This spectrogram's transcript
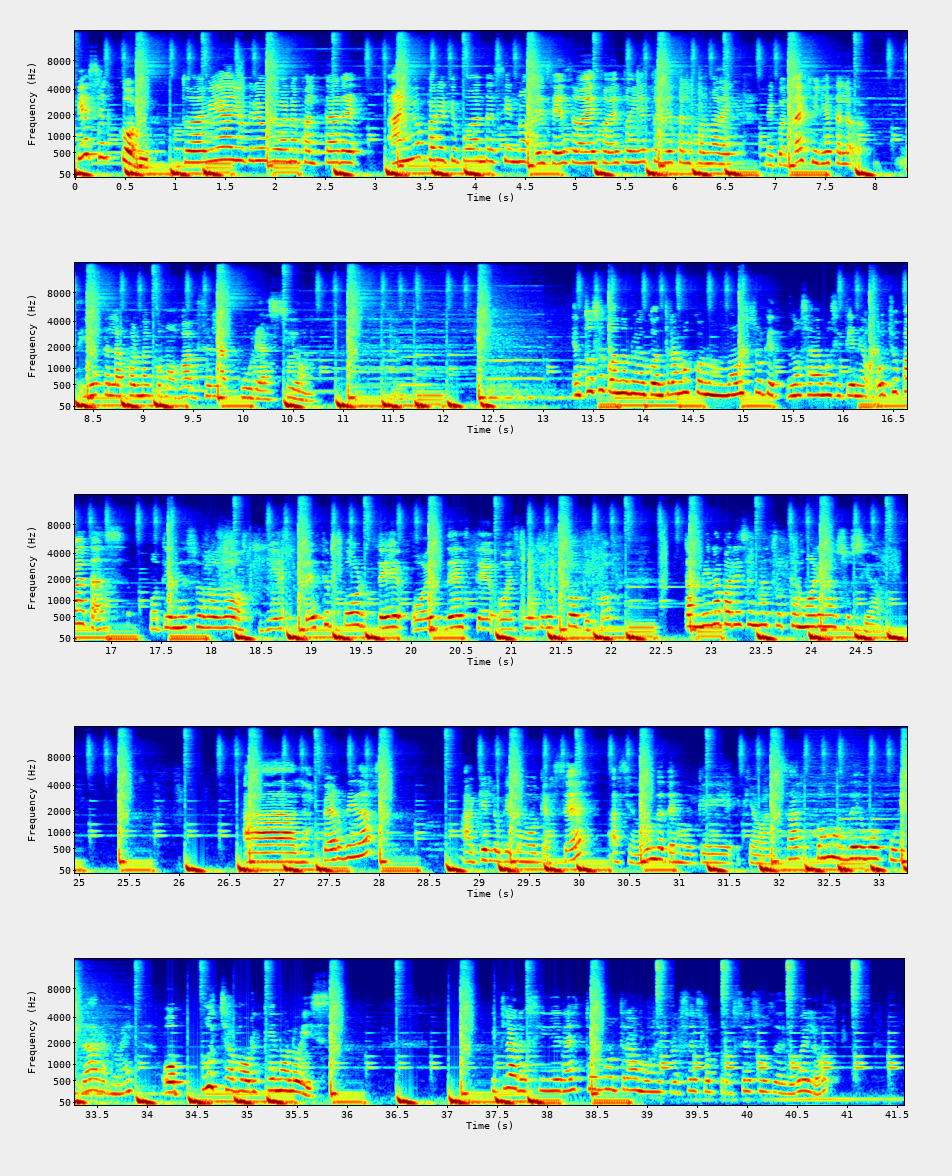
¿Qué es el COVID? Todavía yo creo que van a faltar eh, años para que puedan decirnos es eso, eso, esto y esto, y esta es la forma de, contagio, y esta, y esta es la forma como va a ser la curación. Entonces cuando nos encontramos con un monstruo que no sabemos si tiene ocho patas o tiene solo dos, y es de este porte, o es de este, o es microscópico, también aparecen nuestros temores asociados a las pérdidas, a qué es lo que tengo que hacer, hacia dónde tengo que, avanzar, cómo debo cuidarme o pucha, ¿por qué no lo hice? Y claro, si en esto encontramos los procesos de duelo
